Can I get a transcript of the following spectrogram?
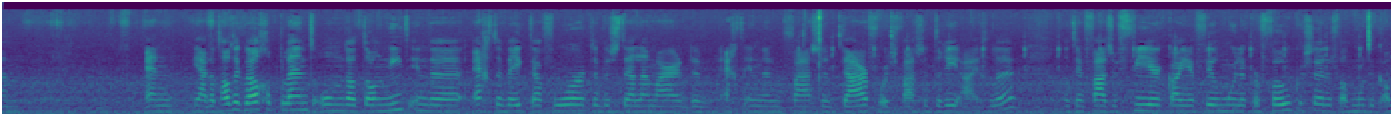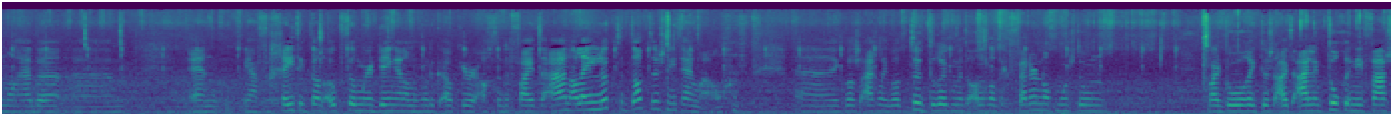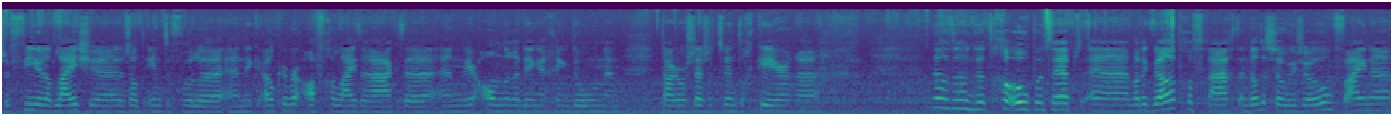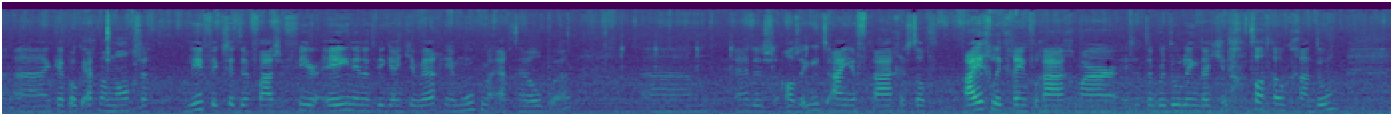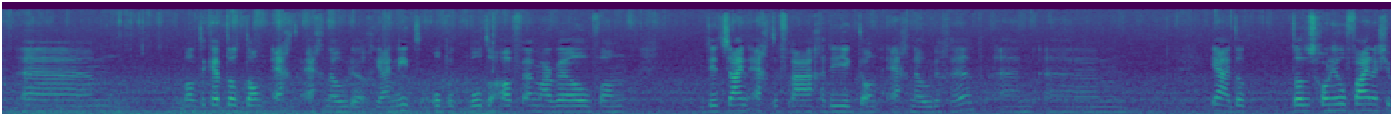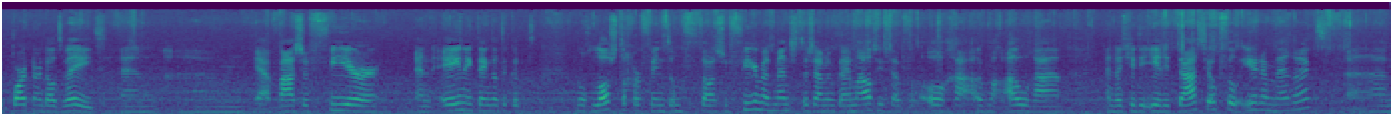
en ja, dat had ik wel gepland om dat dan niet in de echte week daarvoor te bestellen, maar echt in een fase daarvoor, is fase 3 eigenlijk. Want in fase 4 kan je veel moeilijker focussen. Dus wat moet ik allemaal hebben? Um, en ja, vergeet ik dan ook veel meer dingen. Dan moet ik elke keer achter de feiten aan. Alleen lukte dat dus niet helemaal. ik was eigenlijk wel te druk met alles wat ik verder nog moest doen. Waardoor ik dus uiteindelijk toch in die fase 4 dat lijstje zat in te vullen. En ik elke keer weer afgeleid raakte. En weer andere dingen ging doen. En daardoor 26 keer uh, het geopend heb. Uh, wat ik wel heb gevraagd. En dat is sowieso een fijne. Uh, ik heb ook echt mijn man gezegd. Lief, ik zit in fase 4-1 in het weekendje weg. Je moet me echt helpen. Ehm, dus als ik iets aan je vraag, is dat eigenlijk geen vraag, maar is het de bedoeling dat je dat dan ook gaat doen? Um, want ik heb dat dan echt, echt nodig. Ja, niet op het botten af, maar wel van... Dit zijn echte vragen die ik dan echt nodig heb. En um, ja, dat, dat is gewoon heel fijn als je partner dat weet. En um, ja, fase 4 en 1, ik denk dat ik het nog lastiger vind om fase 4 met mensen te zijn. Omdat ik helemaal zoiets heb van, oh, ga uit mijn aura. En dat je die irritatie ook veel eerder merkt.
